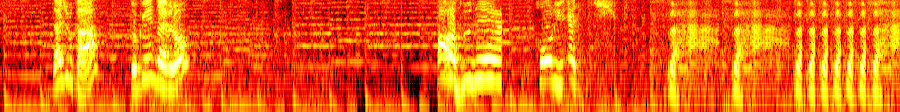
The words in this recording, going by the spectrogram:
ス。大丈夫か？毒エンドやめろあぶねえホーリーエッジバーバーバーバーバーバーバーバーバー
